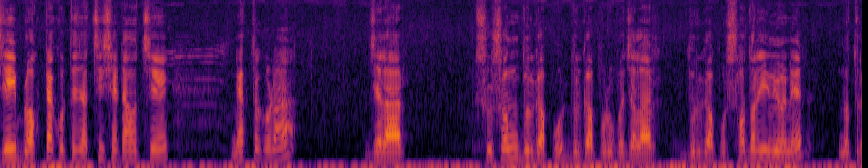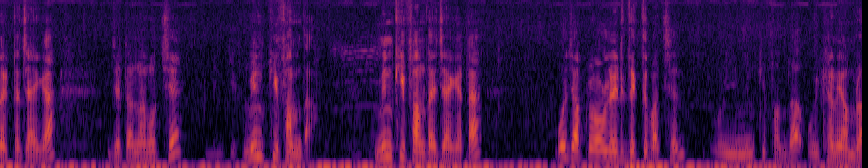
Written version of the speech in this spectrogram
যেই ব্লগটা করতে যাচ্ছি সেটা হচ্ছে নেত্রকোনা জেলার সুসং দুর্গাপুর দুর্গাপুর উপজেলার দুর্গাপুর সদর ইউনিয়নের নতুন একটা জায়গা যেটার নাম হচ্ছে মিনকি ফান্দা। মিনকি ফান্দায় জায়গাটা। ওই যে আপনারা অলরেডি দেখতে পাচ্ছেন ওই মিনকি ফালদা ওইখানে আমরা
